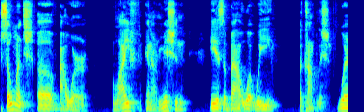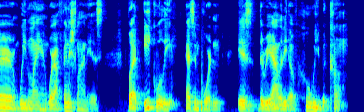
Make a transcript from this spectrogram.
So much of our life and our mission is about what we accomplish, where we land, where our finish line is. But equally as important is the reality of who we become,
